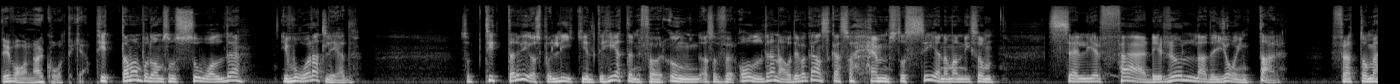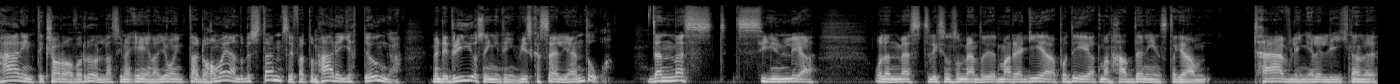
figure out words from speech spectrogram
det var narkotika. Tittar man på de som sålde i vårat led så tittade vi oss på likgiltigheten för, ung, alltså för åldrarna och det var ganska så hemskt att se när man liksom säljer färdigrullade jointar för att de här inte klarar av att rulla sina egna jointar. Då har man ju ändå bestämt sig för att de här är jätteunga, men det bryr oss ingenting, vi ska sälja ändå. Den mest synliga och den mest liksom som ändå man reagerar på det är att man hade en Instagram-tävling eller liknande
